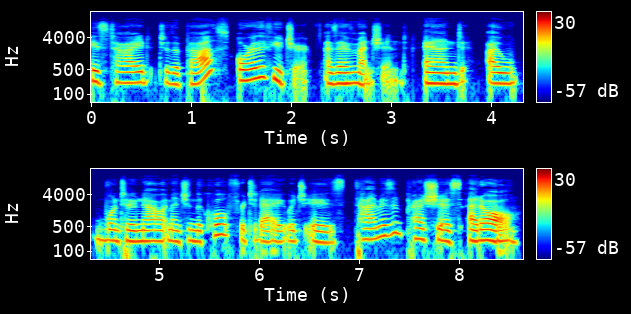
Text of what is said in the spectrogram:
is tied to the past or the future, as I've mentioned. And I want to now mention the quote for today, which is Time isn't precious at all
